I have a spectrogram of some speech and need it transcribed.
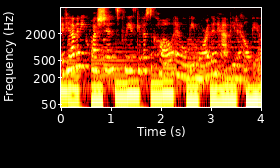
If you have any questions, please give us a call and we'll be more than happy to help you.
